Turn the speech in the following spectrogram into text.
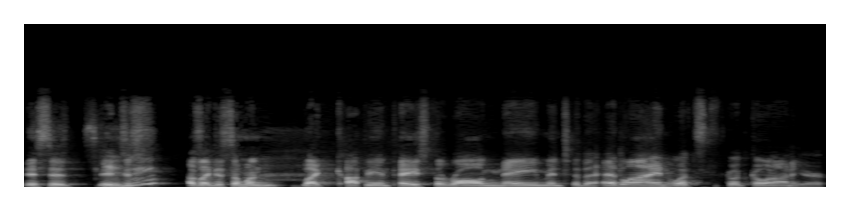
this is it Excuse just me? I was like, did someone like copy and paste the wrong name into the headline? What's what's going on here?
